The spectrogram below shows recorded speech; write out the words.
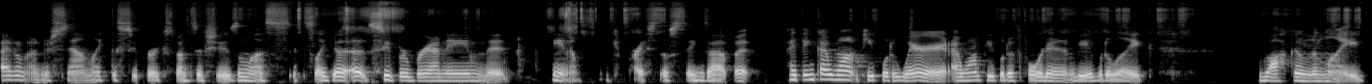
I don't understand like the super expensive shoes unless it's like a, a super brand name that you know you can price those things up. But I think I want people to wear it. I want people to afford it and be able to like rock them and like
